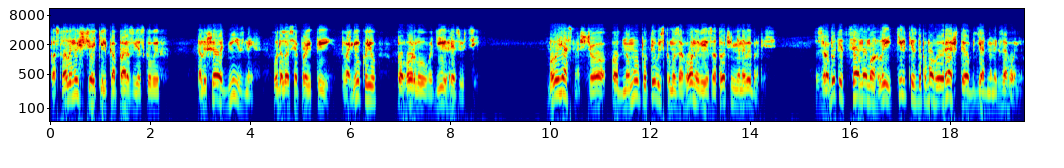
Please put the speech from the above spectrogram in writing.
Послали ми ще кілька пар зв'язкових, та лише одній з них удалося пройти тванюкою по горлу у воді грязюці. Було ясно, що одному путивльському загонові з оточення не вибратись. Зробити це ми могли тільки з допомогою решти об'єднаних загонів.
